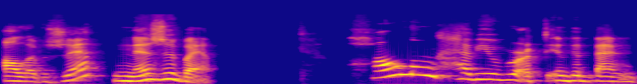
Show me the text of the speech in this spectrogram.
але вже не живе. How long have you worked in the bank?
